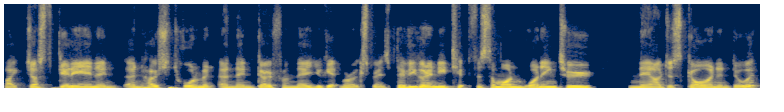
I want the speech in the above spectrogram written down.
Like just get in and, and host a tournament and then go from there. You get more experience. But have you got any tips for someone wanting to now just go in and do it?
